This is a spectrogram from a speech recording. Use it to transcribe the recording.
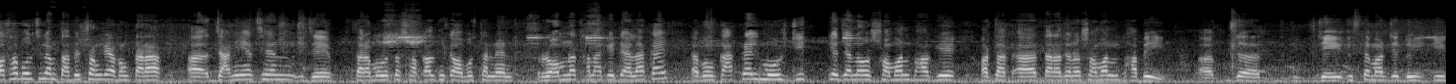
কথা বলছিলাম তাদের সঙ্গে এবং তারা জানিয়েছেন যে তারা মূলত সকাল থেকে অবস্থান নেন রমনা থানা গেট এলাকায় এবং কাকরাইল মসজিদকে যেন সমান ভাগে অর্থাৎ তারা যেন সমানভাবেই যে- ইস্তেমার যে দুইটি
